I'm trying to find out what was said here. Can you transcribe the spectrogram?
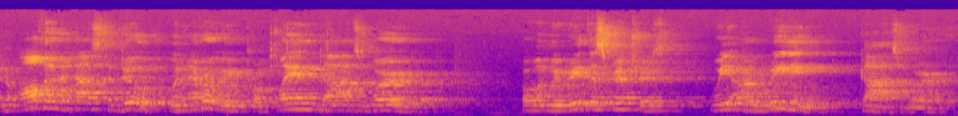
and all that it has to do whenever we proclaim God's Word. For when we read the Scriptures, we are reading God's Word.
